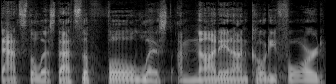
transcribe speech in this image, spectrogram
That's the list. That's the full list. I'm not in on Cody Ford.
